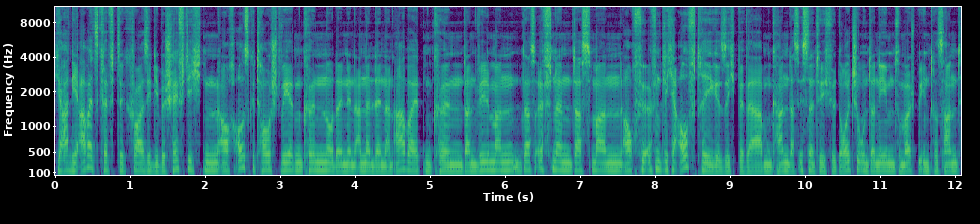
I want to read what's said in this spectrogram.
ja, die Arbeitskräfte quasi, die Beschäftigten auch ausgetauscht werden werden können oder in den anderen Ländern arbeiten können. Dann will man das öffnen, dass man auch für öffentliche Aufträge sich bewerben kann. Das ist natürlich für deutsche Unternehmen zum Beispiel interessant,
